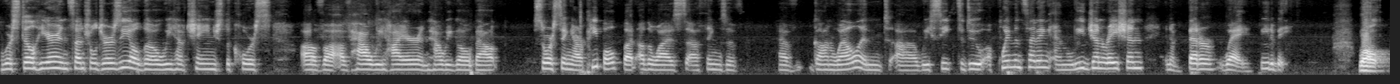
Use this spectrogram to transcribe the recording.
we're still here in Central Jersey, although we have changed the course of uh, of how we hire and how we go about sourcing our people. But otherwise, uh, things have have gone well, and uh, we seek to do appointment setting and lead generation in a better way, B two B. Well.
